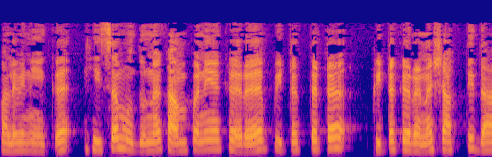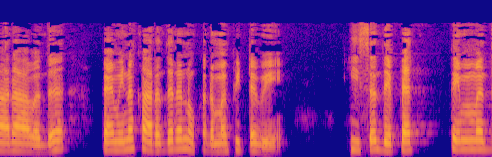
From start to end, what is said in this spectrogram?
පළවෙනි එක හිස මුදුන කම්පනය කර පිටතට පිට කරන ශක්ති ධාරාවද පැමිණ කරදර නොකරම පිටවේ. හිස දෙපැත්තෙන්මද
